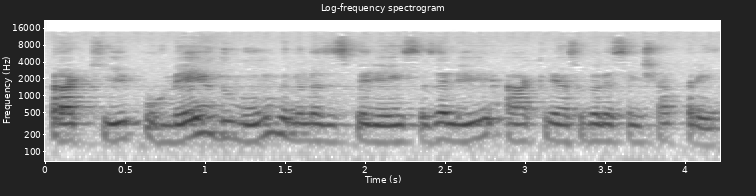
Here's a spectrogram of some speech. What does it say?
para que, por meio do mundo, né, das experiências ali, a criança e adolescente aprenda.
